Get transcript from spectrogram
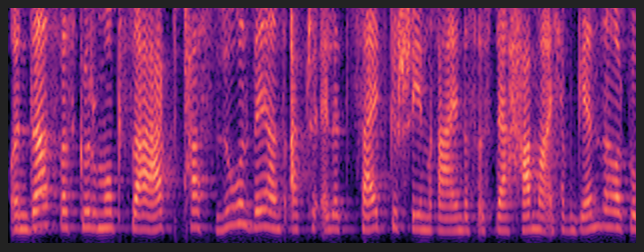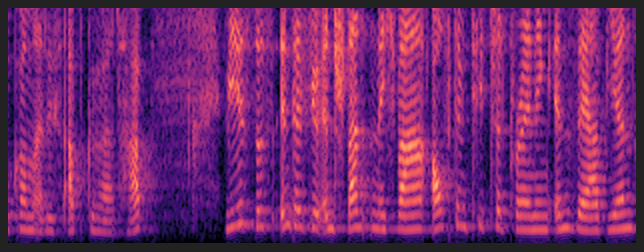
Und das, was Gurmuk sagt, passt so sehr ins aktuelle Zeitgeschehen rein. Das ist der Hammer. Ich habe Gänsehaut bekommen, als ich es abgehört habe. Wie ist das Interview entstanden? Ich war auf dem Teacher Training in Serbien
